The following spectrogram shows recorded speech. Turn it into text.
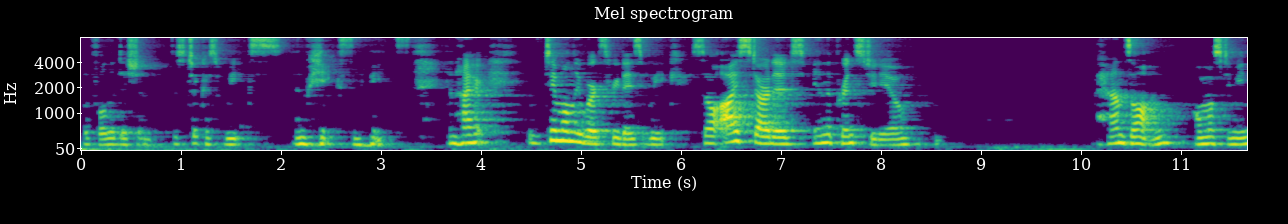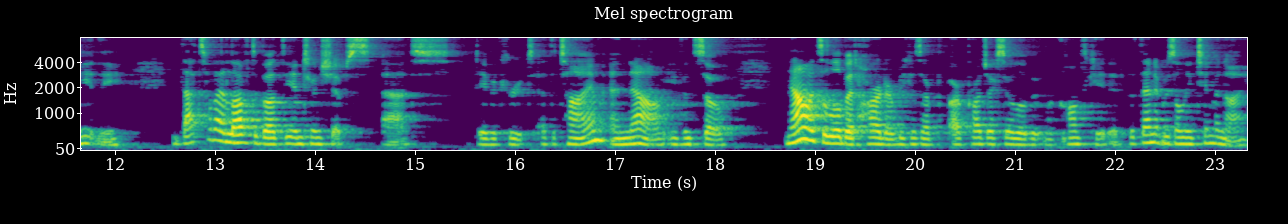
the full edition. This took us weeks and weeks and weeks. And I, Tim only worked three days a week, so I started in the print studio, hands on, almost immediately. That's what I loved about the internships at David Krut at the time, and now even so. Now it's a little bit harder because our, our projects are a little bit more complicated. But then it was only Tim and I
